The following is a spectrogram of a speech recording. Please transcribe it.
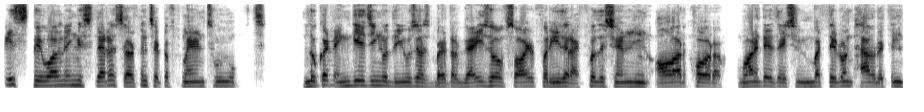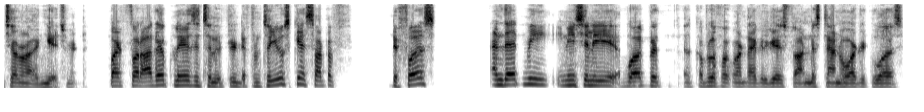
is evolving is there are certain set of clients who look at engaging with the users better, guys who have solved for either acquisition or for monetization, but they don't have retention or engagement. But for other players, it's a little different. So use case sort of differs. And then we initially worked with a couple of account aggregators to understand what it was.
